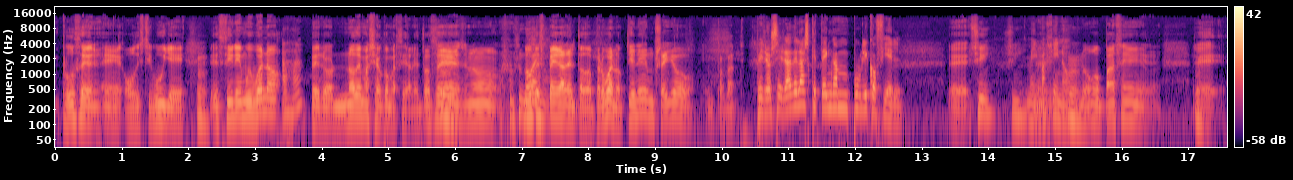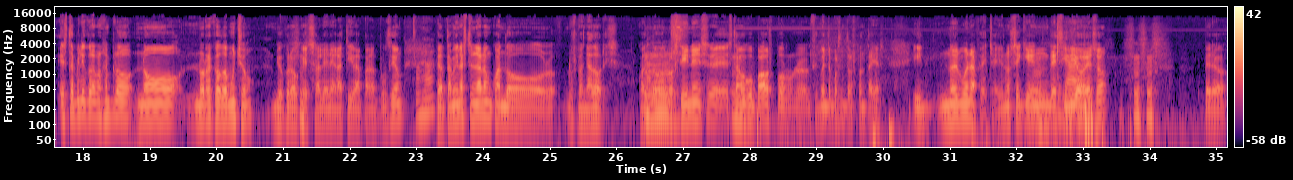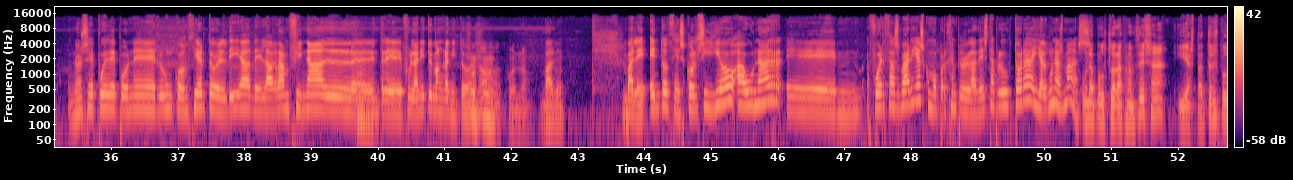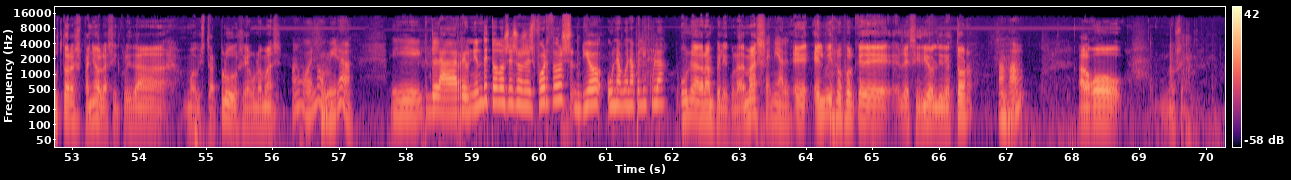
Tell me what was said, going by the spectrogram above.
produce eh, o distribuye eh, cine muy bueno, Ajá. pero no demasiado comercial. Entonces no, no Bueno. despega del todo. Pero bueno, tiene un sello importante. Pero será de las que tengan público fiel. Eh, sí, sí. Me eh, imagino. Luego pase. eh, esta película, por ejemplo, no, no recaudó mucho. Yo creo que sale negativa para la producción. Ajá. Pero también la estrenaron cuando Los Vengadores. Cuando los cines eh, están ocupados por el 50% de las pantallas. Y no es buena fecha. Yo no sé quién decidió Claro. eso. Pero. No se puede poner un concierto el día de la gran final eh, entre fulanito y manganito, ¿no? Pues no. Vale. Vale, entonces consiguió aunar eh, fuerzas varias, como por ejemplo la de esta productora y algunas más. Una productora francesa y hasta tres productoras españolas, incluida Movistar Plus y alguna más. Ah, bueno, mira. Y la reunión de todos esos esfuerzos dio una buena película. Una gran película. Además, Genial. eh, él mismo fue el que de- decidió el director. Ajá. Algo, no sé,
